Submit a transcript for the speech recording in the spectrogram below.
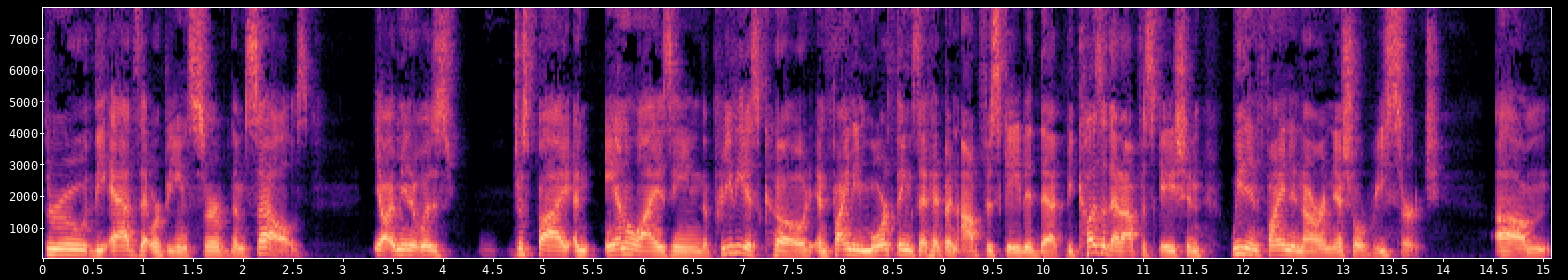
through the ads that were being served themselves. You know, I mean, it was just by an analyzing the previous code and finding more things that had been obfuscated that because of that obfuscation we didn't find in our initial research. Um,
